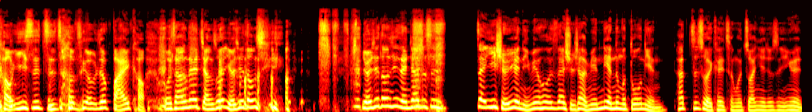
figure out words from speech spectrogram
考医师执照，这个不就白考？我常常在讲说，有些东西，有些东西，人家就是在医学院里面或者是在学校里面念那么多年，他之所以可以成为专业，就是因为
